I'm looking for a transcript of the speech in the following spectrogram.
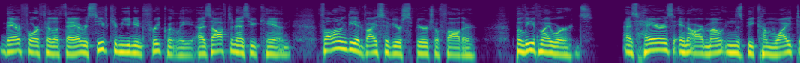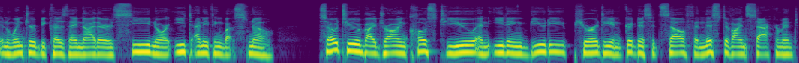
Therefore, Philothea, receive communion frequently, as often as you can, following the advice of your spiritual father. Believe my words. As hares in our mountains become white in winter because they neither see nor eat anything but snow, so too by drawing close to you and eating beauty, purity, and goodness itself in this divine sacrament,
